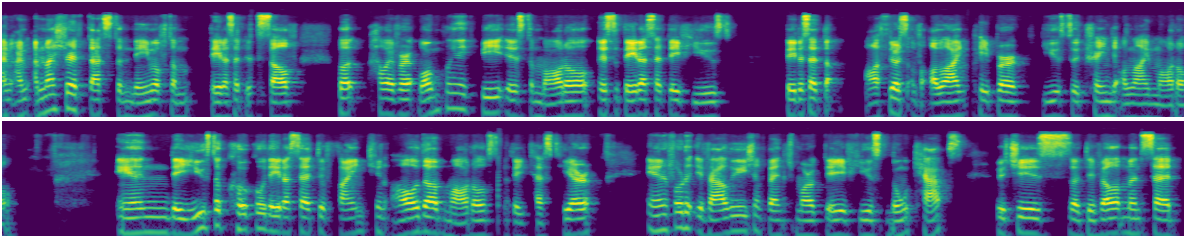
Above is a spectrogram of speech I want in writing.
I'm, I'm, I'm not sure if that's the name of the data set itself, but however, 1.8b is the model, is the data set they've used, data set the authors of Align paper used to train the Align model. And they use the COCO data set to fine tune all the models that they test here. And for the evaluation benchmark, they've used no caps which is a development set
